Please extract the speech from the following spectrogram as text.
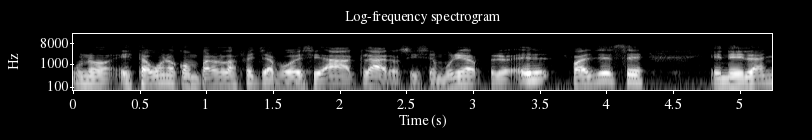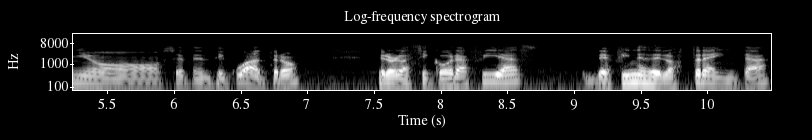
uno está bueno comparar la fecha porque decir, ah, claro, si se murió, pero él fallece en el año 74, pero las psicografías de fines de los 30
